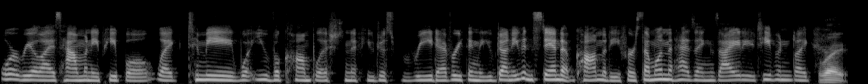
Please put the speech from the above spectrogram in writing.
Or realize how many people like to me what you've accomplished and if you just read everything that you've done even stand up comedy for someone that has anxiety to even like right.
